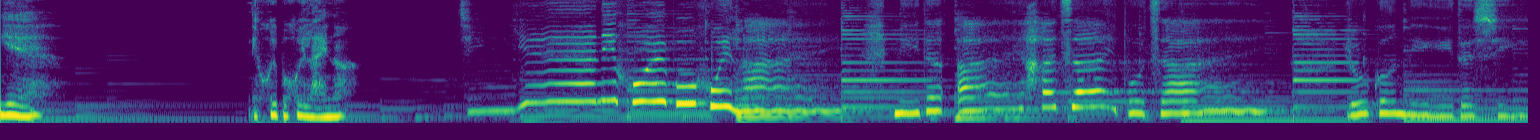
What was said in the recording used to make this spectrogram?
夜你会不会来呢？会不会来？你的爱还在不在？如果你的心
